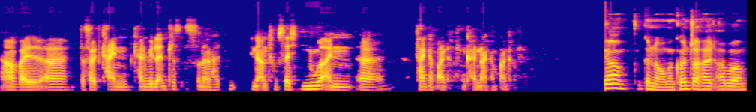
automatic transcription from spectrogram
ja, weil äh, das halt kein, kein Relentless ist, sondern halt in Anführungszeichen nur ein äh, Fernkampfangriff und kein Nahkampfangriff. Ja, genau. Man könnte halt aber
